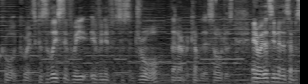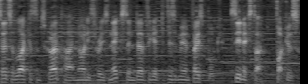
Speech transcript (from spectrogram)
call it quits. Because at least if we, even if it's just a draw, they don't recover their soldiers. Anyway, that's the end of this episode. So like and subscribe. Part 93 is next, and don't forget to visit me on Facebook. See you next time, fuckers.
